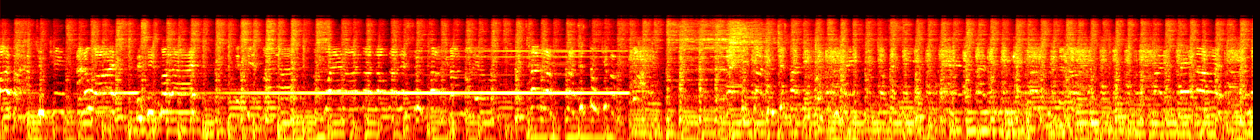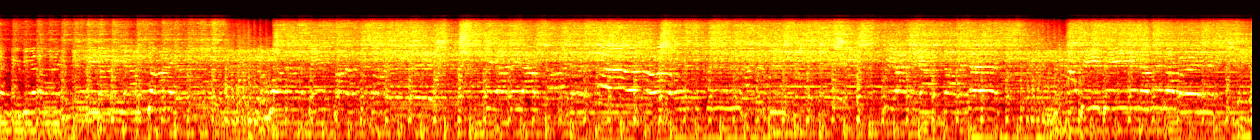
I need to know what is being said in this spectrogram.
alive, I have two kids and a wife. This is my life.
